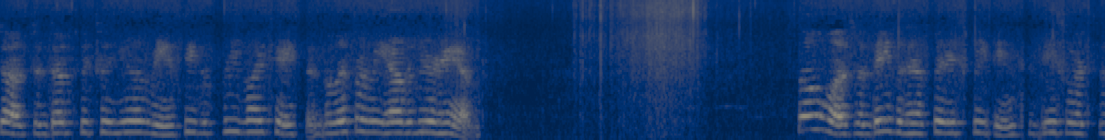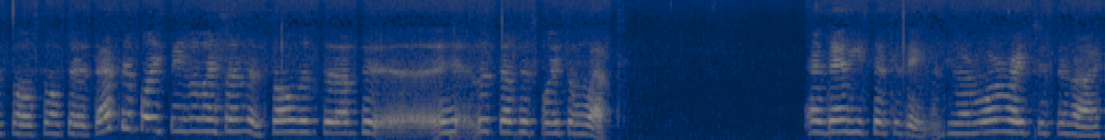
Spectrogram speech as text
judge and judge between you and me, and see to plead my case, and deliver me out of your hands. So was when David had finished speaking these words to Saul. Saul said, "That's your voice, David, my son." And Saul lifted up his, uh, lifted up his voice and wept. And then he said to David, "You are more righteous than I,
